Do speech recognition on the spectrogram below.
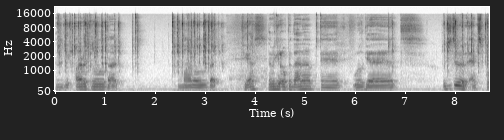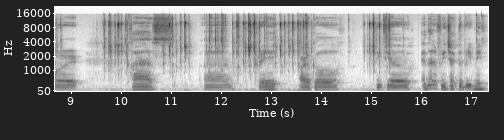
this is the article dot models dot ts. Then we can open that up and we'll get, we'll just do an export class, um, create article DTO. And then if we check the README,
